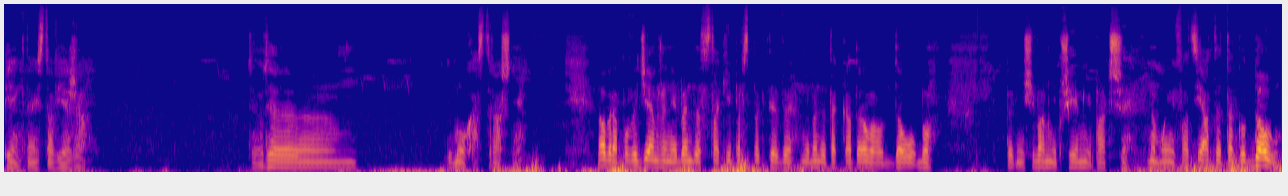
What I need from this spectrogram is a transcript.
piękna jest ta wieża. Dmucha strasznie. Dobra, powiedziałem, że nie będę z takiej perspektywy, nie będę tak kadrował od dołu, bo pewnie się Wam nieprzyjemnie patrzy na moją facjatę tak od dołu.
